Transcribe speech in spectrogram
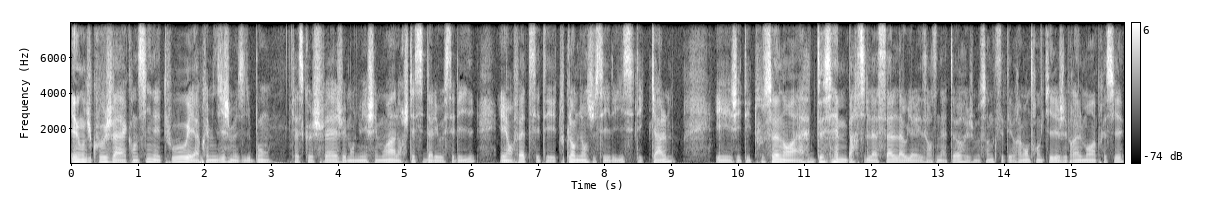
Et donc du coup je vais à la cantine et tout et après-midi je me dis bon qu'est-ce que je fais? Je vais m'ennuyer chez moi, alors je décide d'aller au CDI. Et en fait, c'était toute l'ambiance du CDI, c'était calme. Et j'étais tout seul dans la deuxième partie de la salle, là où il y a les ordinateurs, et je me sens que c'était vraiment tranquille et j'ai vraiment apprécié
